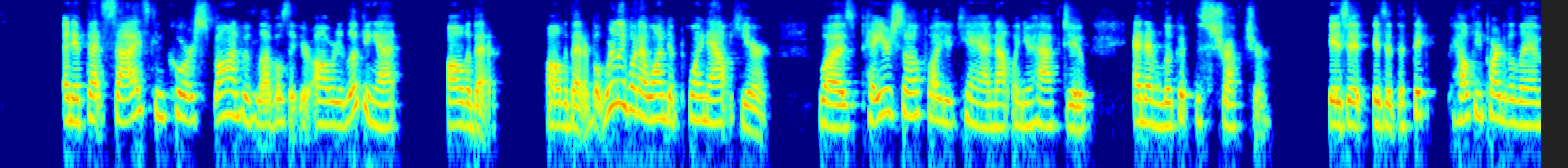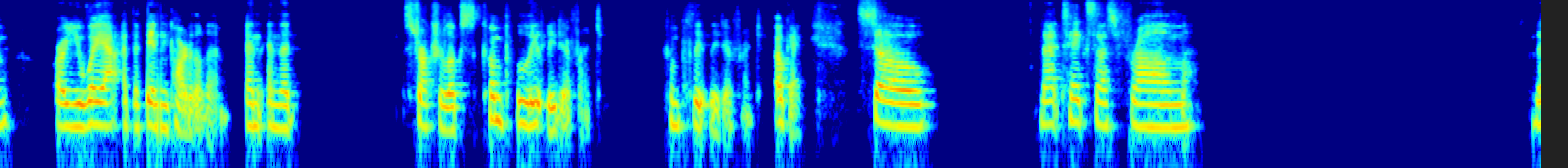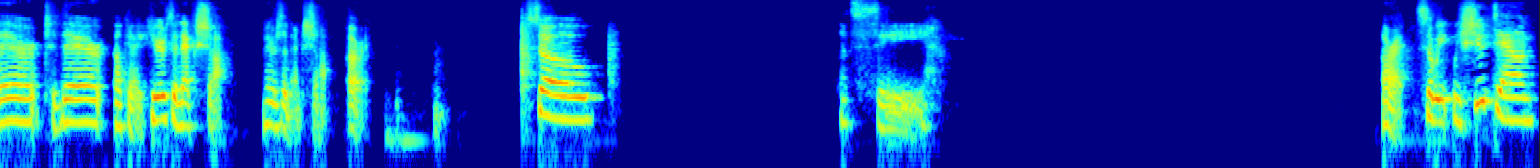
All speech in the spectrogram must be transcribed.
And if that size can correspond with levels that you're already looking at, all the better, all the better. But really what I wanted to point out here was pay yourself while you can, not when you have to, and then look at the structure. Is it is it the thick, healthy part of the limb, or are you way out at the thin part of the limb? And and the structure looks completely different, completely different. Okay, so that takes us from there to there. Okay, here's the next shot. Here's the next shot. All right. So let's see. All right, so we, we shoot down,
